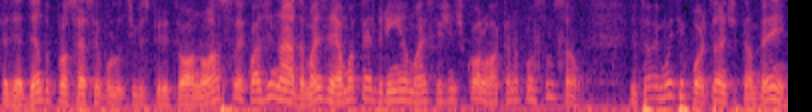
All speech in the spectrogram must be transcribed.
quer dizer, dentro do processo evolutivo espiritual nosso é quase nada, mas é uma pedrinha a mais que a gente coloca na construção. Então é muito importante também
